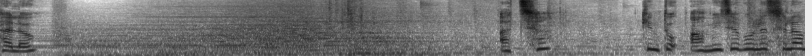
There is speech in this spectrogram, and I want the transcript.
হ্যালো আচ্ছা কিন্তু আমি যে বলেছিলাম,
